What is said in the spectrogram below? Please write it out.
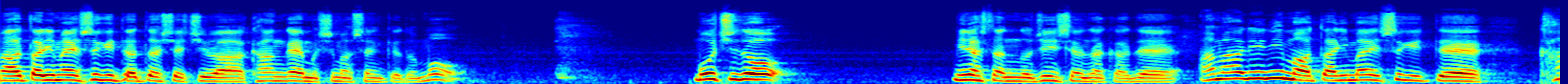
まあ、当たり前すぎて私たちは考えもしませんけどももう一度皆さんの人生の中であまりにも当たり前すぎて考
